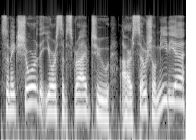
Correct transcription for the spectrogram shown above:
So make sure that you're subscribed to our social media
